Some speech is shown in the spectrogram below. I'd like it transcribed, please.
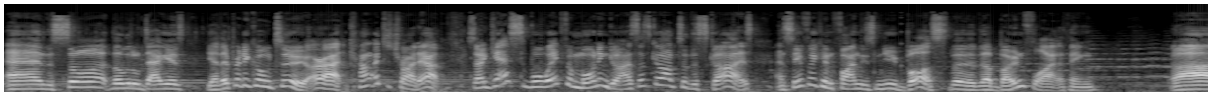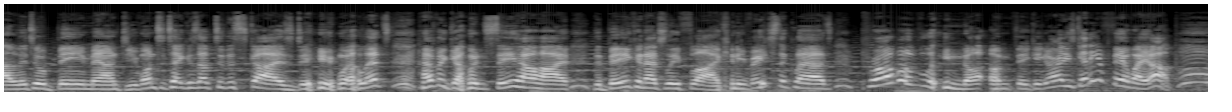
And the sword, the little daggers, yeah, they're pretty cool too. All right, can't wait to try it out. So I guess we'll wait for morning, guys. Let's go up to the skies and see if we can find this new boss, the, the bone flyer thing. Ah, little bee mount, do you want to take us up to the skies, do you? Well, let's have a go and see how high the bee can actually fly. Can he reach the clouds? Probably not, I'm thinking. Alright, he's getting a fair way up.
